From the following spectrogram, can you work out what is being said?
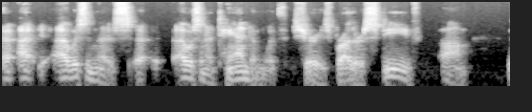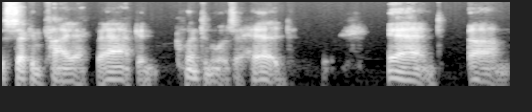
I, I, was in this uh, I was in a tandem with Sherry's brother Steve, um, the second kayak back, and Clinton was ahead, and um,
